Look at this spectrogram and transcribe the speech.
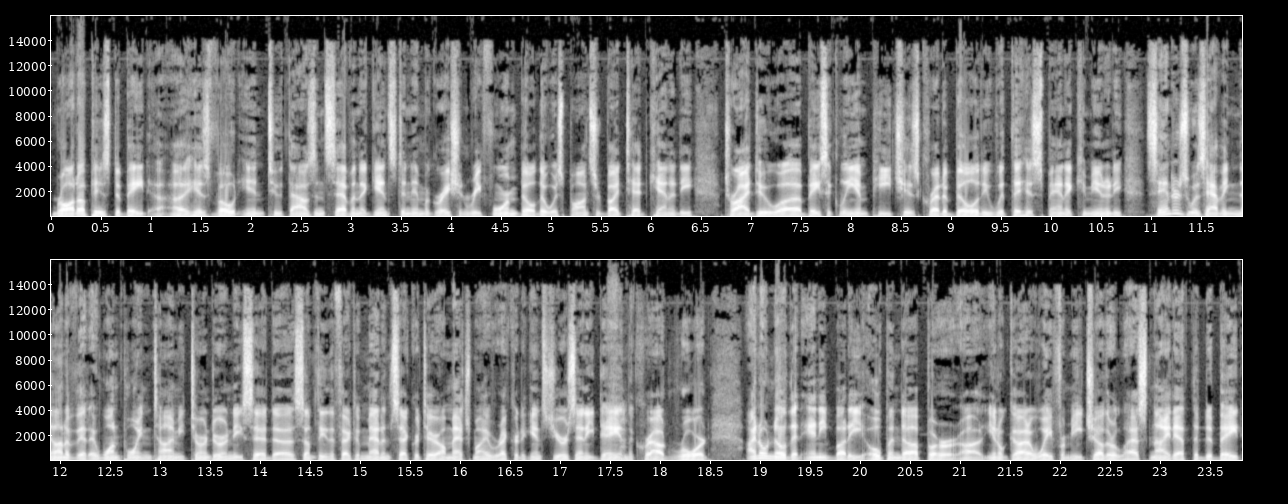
brought up his debate uh, uh, his vote in 2007 against an immigration reform bill that was sponsored by Ted Kennedy, tried to uh, basically impeach his credibility with the Hispanic community. Sanders was having none of it. At one point in time, he turned to her and he said uh, something to the effect of, Madam Secretary, I'll match my record against yours any day. And the crowd roared. I don't know that anybody opened up or, uh, you know, got away from each other last night at the debate,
